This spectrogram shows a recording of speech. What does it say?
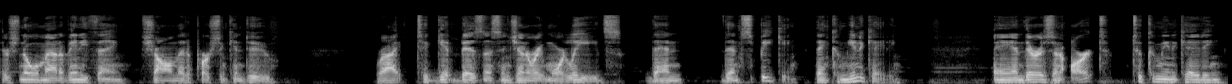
there's no amount of anything, Sean, that a person can do, right, to get business and generate more leads than than speaking, than communicating. And there is an art to communicating.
